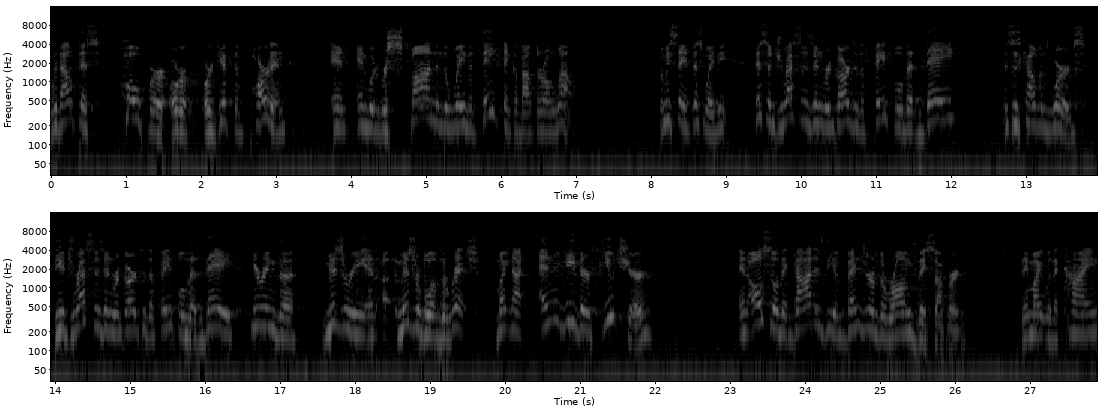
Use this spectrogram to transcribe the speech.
without this hope or, or, or gift of pardon and, and would respond in the way that they think about their own wealth. Let me say it this way the, this addresses in regard to the faithful that they, this is Calvin's words, the address is in regard to the faithful that they, hearing the misery and uh, miserable of the rich, might not envy their future, and also that God is the avenger of the wrongs they suffered. They might, with a kind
